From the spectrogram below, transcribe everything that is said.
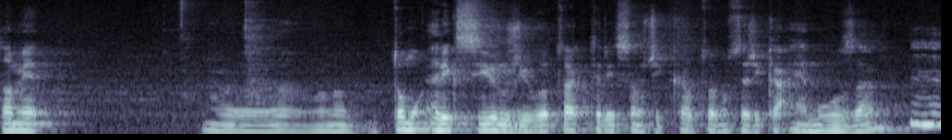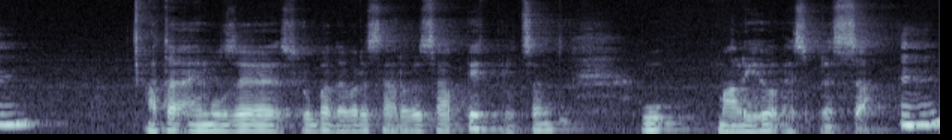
Tam je ono, tomu elixíru života, který jsem říkal, tomu se říká emulze. Mm-hmm. A ta emulze je zhruba 90-95% u malého espressa. Mm-hmm.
